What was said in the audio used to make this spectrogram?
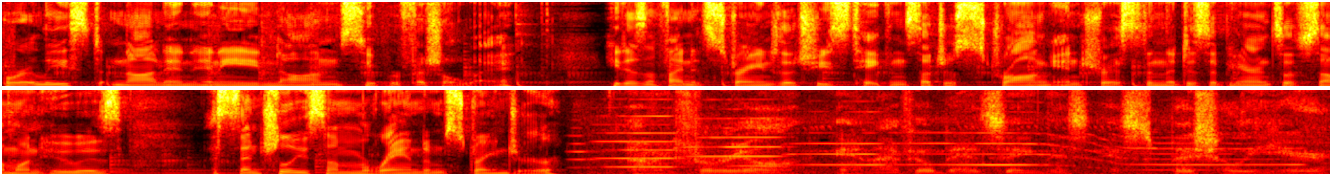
or at least not in any non superficial way. He doesn't find it strange that she's taken such a strong interest in the disappearance of someone who is essentially some random stranger. I mean, for real, and I feel bad saying this, especially here,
